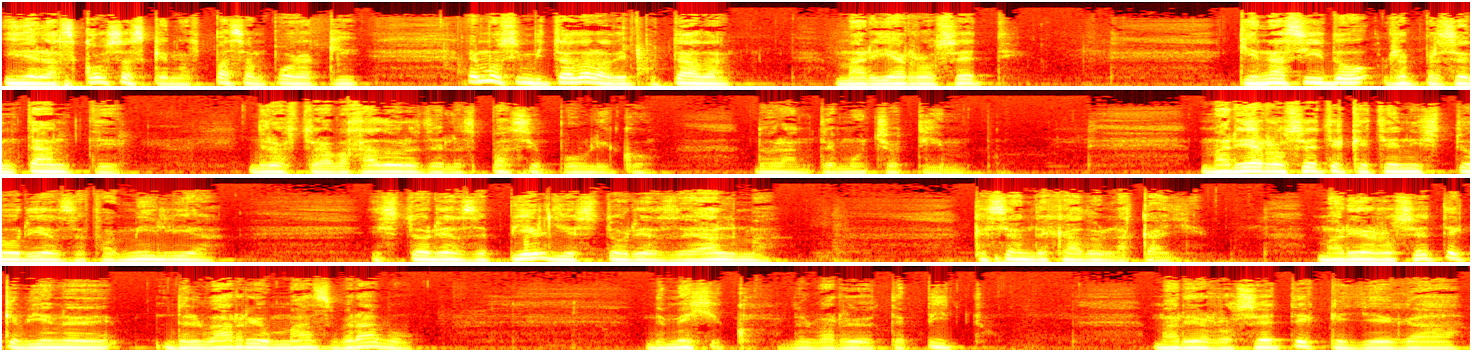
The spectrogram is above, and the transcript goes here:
y de las cosas que nos pasan por aquí, hemos invitado a la diputada María Rosete, quien ha sido representante de los trabajadores del espacio público durante mucho tiempo. María Rosete que tiene historias de familia, historias de piel y historias de alma que se han dejado en la calle. María Rosete que viene del barrio más bravo de México, del barrio de Tepito. María Rosete que llega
